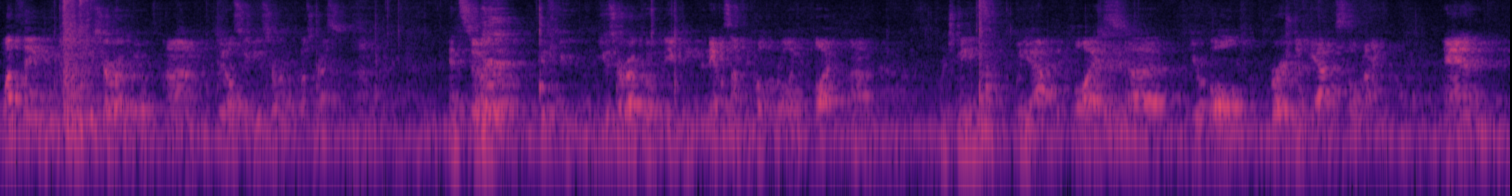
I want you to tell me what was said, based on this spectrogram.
one thing, we use Heroku, um, we also use Heroku Postgres. Um, and so if you use Heroku, you can enable something called a rolling deploy, uh, which means when your app deploys, uh, your old version of the app is still running. And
